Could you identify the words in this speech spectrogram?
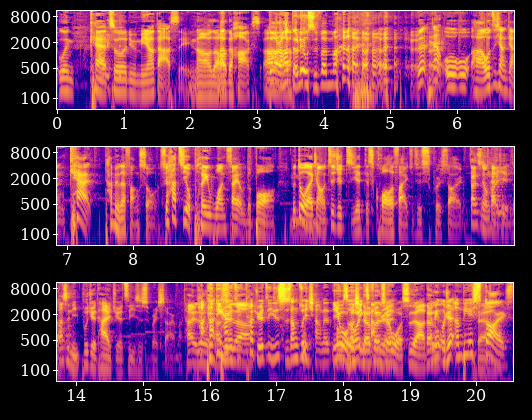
问 Cat 说你们明天要打谁？然后然后 The Hawks，对，然后得六十分吗？那那我我啊，我只想讲 Cat。他没有在防守，所以他只有 play one side of the ball。就对我来讲，这就直接 disqualify，就是 superstar。但是那种感觉，但是你不觉得他也觉得自己是 superstar 吗？他他一定觉得他觉得自己是史上最强的，因为我会得分，所以我是啊。但我觉得 NBA stars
